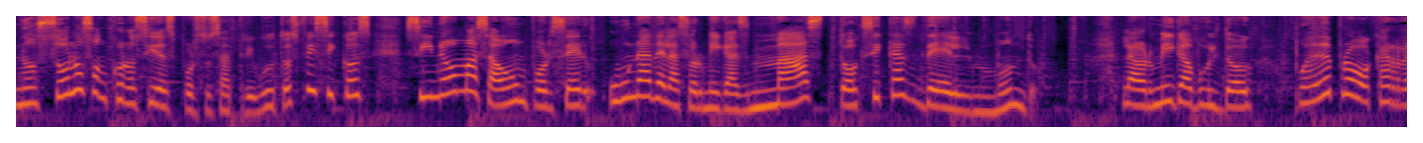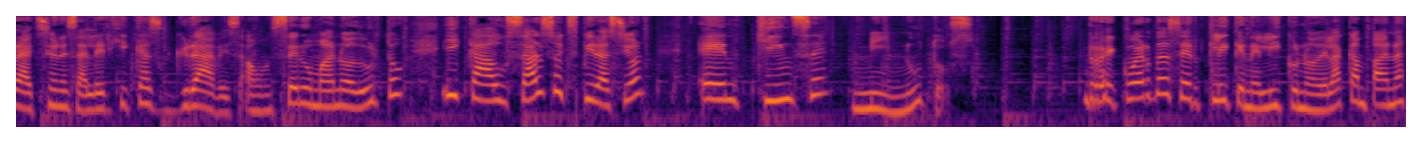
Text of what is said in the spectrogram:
no solo son conocidas por sus atributos físicos, sino más aún por ser una de las hormigas más tóxicas del mundo. La hormiga bulldog puede provocar reacciones alérgicas graves a un ser humano adulto y causar su expiración en 15 minutos. Recuerda hacer clic en el icono de la campana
